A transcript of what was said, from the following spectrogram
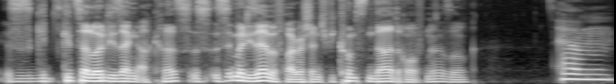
Gibt es da Leute, die sagen, ach krass, es ist immer dieselbe Frage wahrscheinlich, wie kommst du denn da drauf, ne? So. Ähm,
